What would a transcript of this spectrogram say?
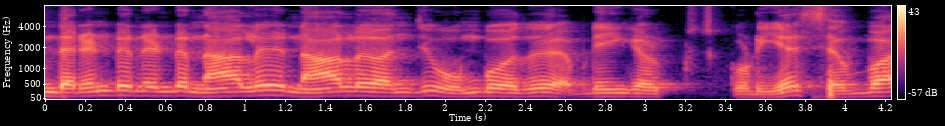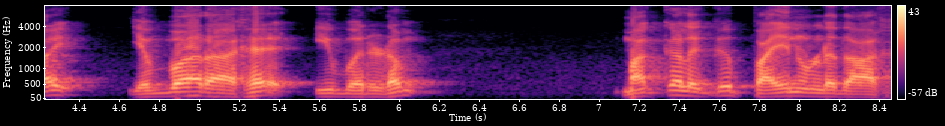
இந்த ரெண்டு ரெண்டு நாலு நாலு அஞ்சு ஒம்பது அப்படிங்கக்கூடிய செவ்வாய் எவ்வாறாக இவ்வருடம் மக்களுக்கு பயனுள்ளதாக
